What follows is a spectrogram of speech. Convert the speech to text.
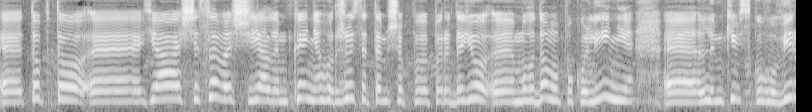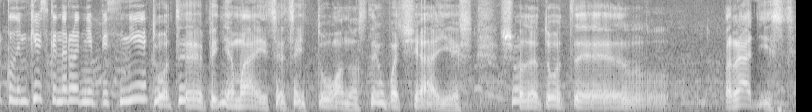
Е, Тобто е, я щаслива, що я лемкиня, горжуся тим, що передаю е, молодому поколінні лемківську говірку, лемківські народні пісні. Тут піднімається цей тонус, ти вбачаєш, що тут радість.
